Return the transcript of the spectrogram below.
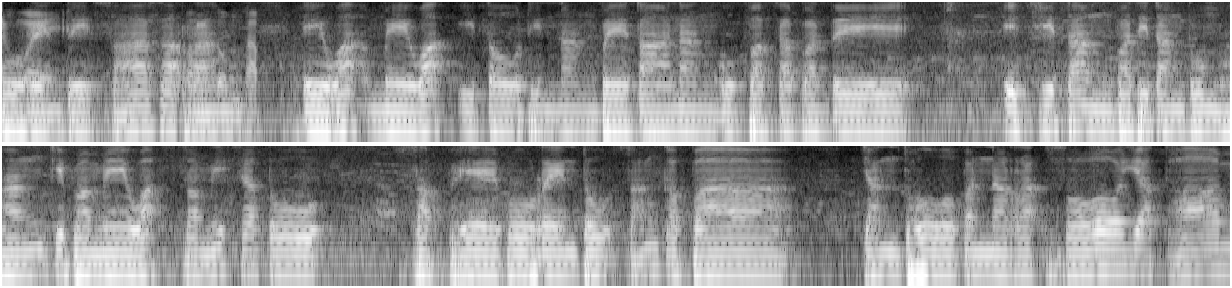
ปุเรนติสาครังครับเอวะเมวะอิโตทินังเปตานังอุปกัปปติอิชิตังปฏิตังทุมหังคิปะเมวะสมิชตุสัพเพปุเรนตุสังกปา จันโทปนระโสยะถาม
